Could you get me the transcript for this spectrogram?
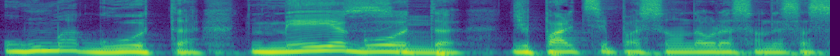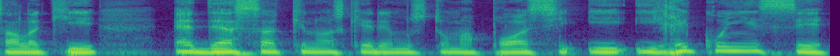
uma gota, meia gota Sim. de participação da oração dessa sala aqui, é dessa que nós queremos tomar posse e, e reconhecer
